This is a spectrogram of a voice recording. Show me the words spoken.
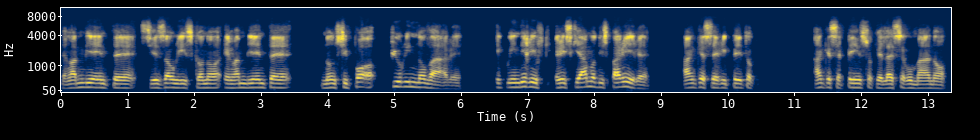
dell'ambiente si esauriscono e l'ambiente non si può più rinnovare e quindi rischiamo di sparire, anche se, ripeto, anche se penso che l'essere umano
